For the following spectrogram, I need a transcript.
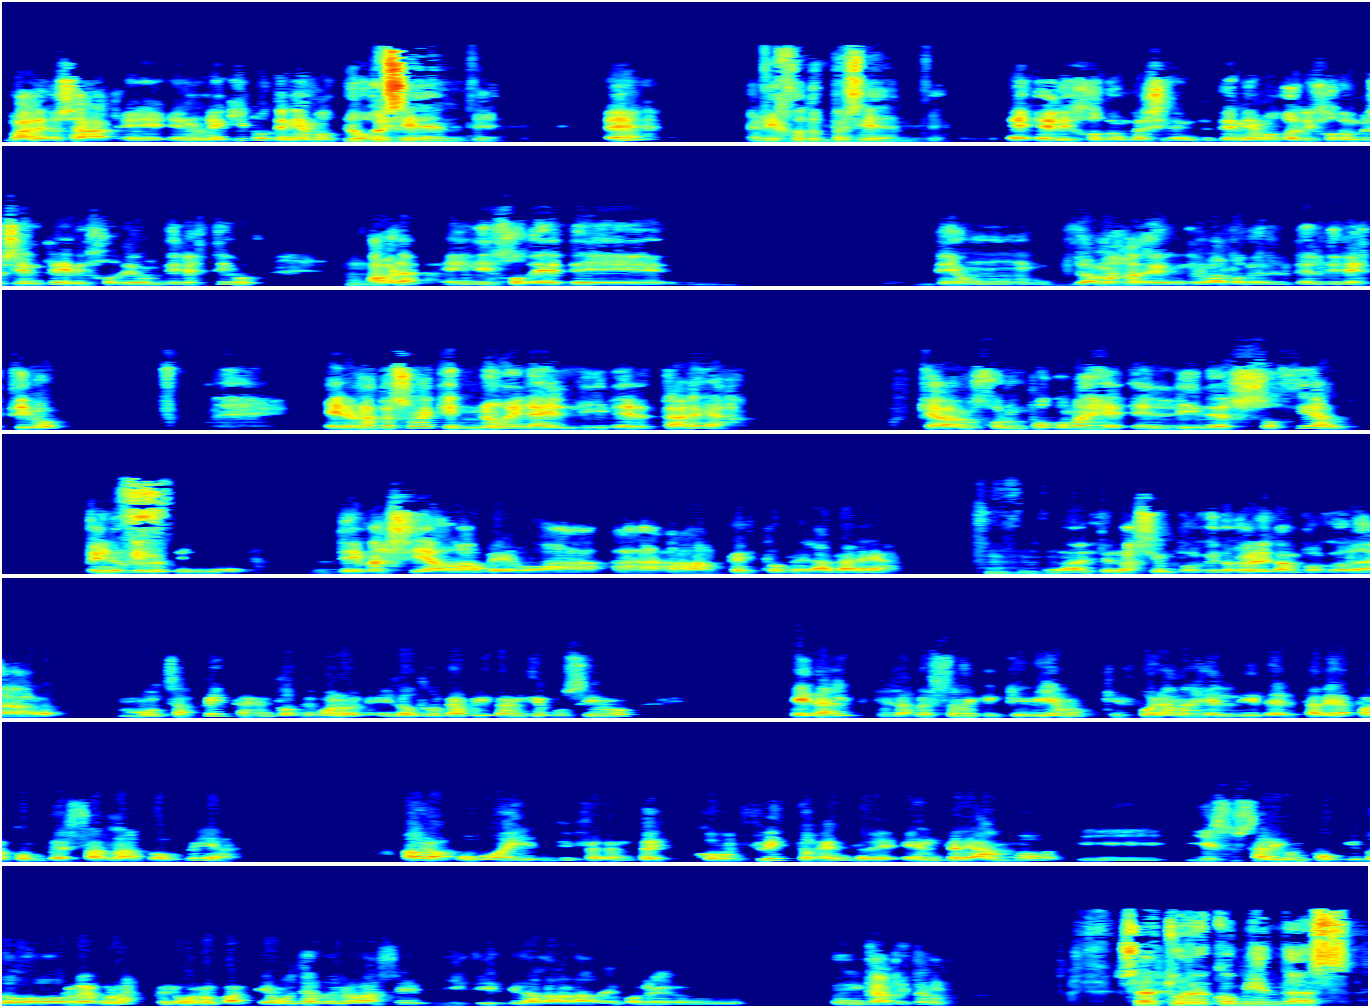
¿Vale? O sea, eh, en un equipo teníamos dos. Un presidente. ¿Eh? El hijo de un presidente. E, el hijo de un presidente. Teníamos dos, el hijo de un presidente y el hijo de un directivo. Hmm. Ahora, el hijo de, de, un, vamos a englobarlo, del, del, directivo, era una persona que no era el líder tarea, que a lo mejor un poco más el, líder social, pero que no tenía, demasiado apego a, aspectos de la tarea. Para decirlo así un poquito claro y tampoco dar muchas pistas. Entonces, bueno, el otro capitán que pusimos era la persona que queríamos que fuera más el líder tarea para compensar las dos vías. Ahora, hubo ahí diferentes conflictos entre, entre ambos y, eso salió un poquito regular, pero bueno, partíamos ya de una base difícil a la hora de poner un, un capitán. O sea, tú recomiendas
